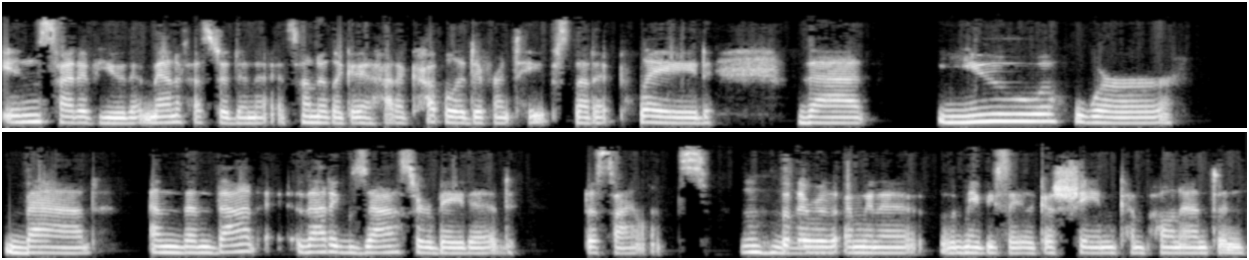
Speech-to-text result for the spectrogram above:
inside of you that manifested in it. It sounded like it had a couple of different tapes that it played that you were bad and then that that exacerbated the silence. Mm-hmm. so there was i'm going to maybe say like a shame component and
